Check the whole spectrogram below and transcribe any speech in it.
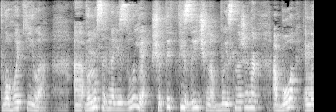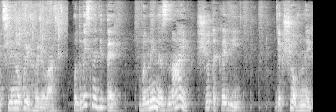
твого тіла. Воно сигналізує, що ти фізично виснажена або емоційно вигоріла. Подивись на дітей. Вони не знають, що таке лінь. Якщо в них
